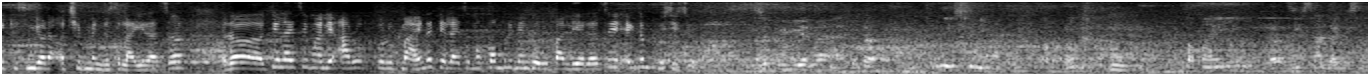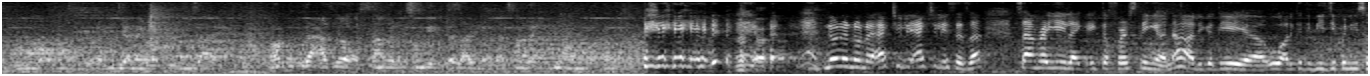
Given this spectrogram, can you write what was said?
एक किसिमको एउटा अचिभमेन्ट जस्तो लागिरहेछ। र त्यसलाई चाहिँ मैले आरोपको रूपमा होइन त्यसलाई चाहिँ म कम्प्लिमेन्टको रूपमा लिएर चाहिँ एकदम खुसी छु। तपाईँ जी सान्द्राकीसँग बोल्नुभयो एउटा मिडियामा एउटा त्यो न्युज अर्को कुरा आज सान्द्राकीसँगै धीरज आयो होला सान्द्राकी पनि आउनु भएन no no no no actually actually यस्तो छ यही लाइक एक त फर्स्ट थिङ होइन अलिकति ऊ अलिकति बिजी पनि छ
